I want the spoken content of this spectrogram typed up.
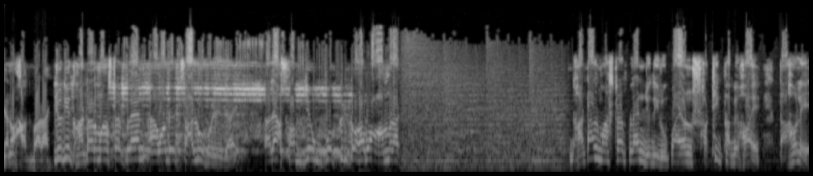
যেন হাত বাড়ায়। যদি ঘাটাল মাস্টার প্ল্যান আমাদের চালু হয়ে যায়, তাহলে সবচেয়ে উপকৃত হব আমরা। ঘাটাল মাস্টার প্ল্যান যদি রূপায়ণ সঠিকভাবে হয়, তাহলে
